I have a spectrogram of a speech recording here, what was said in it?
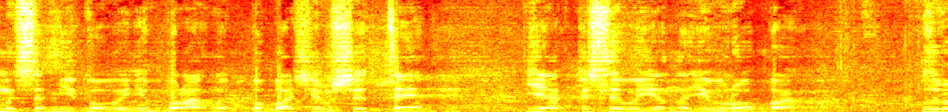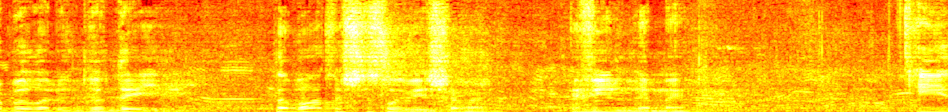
Ми самі повинні прагнути, побачивши те, як післявоєнна Європа зробила людей набагато щасливішими, вільними і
